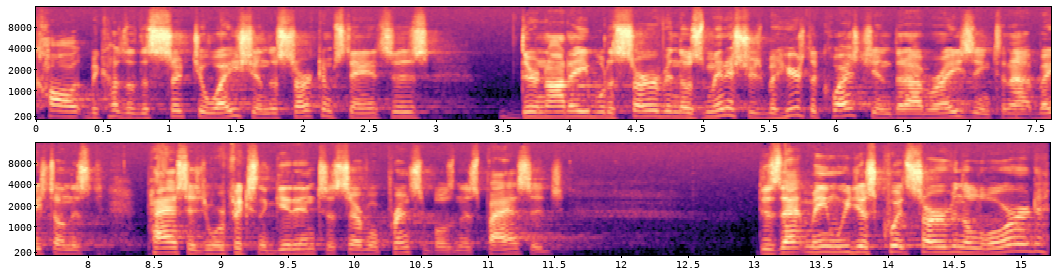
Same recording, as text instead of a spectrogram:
call, because of the situation, the circumstances, they're not able to serve in those ministries. But here's the question that I'm raising tonight based on this passage, and we're fixing to get into several principles in this passage. Does that mean we just quit serving the Lord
